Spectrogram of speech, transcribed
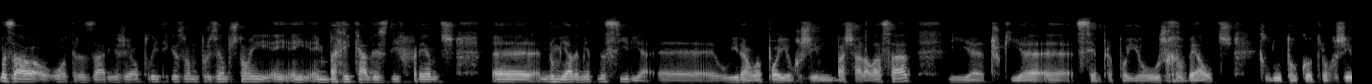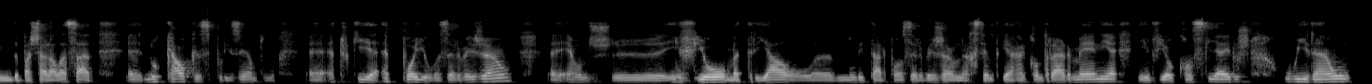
mas há outras áreas geopolíticas onde, por exemplo, estão em, em, em barricadas diferentes, nomeadamente na Síria. O Irão apoia o regime de Bashar al al-Assad e a Turquia uh, sempre apoiou os rebeldes que lutam contra o regime de Bashar al-Assad. Uh, no Cáucaso, por exemplo, uh, a Turquia apoia o Azerbaijão, é onde enviou material militar para o Azerbaijão na recente guerra contra a Arménia, enviou conselheiros. O Irão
